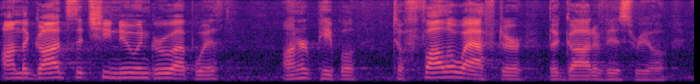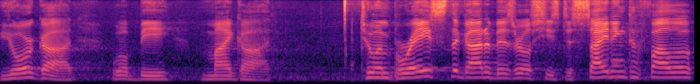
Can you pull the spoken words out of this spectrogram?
on the gods that she knew and grew up with, on her people, to follow after the God of Israel. Your God will be my God to embrace the God of Israel. She's deciding to follow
